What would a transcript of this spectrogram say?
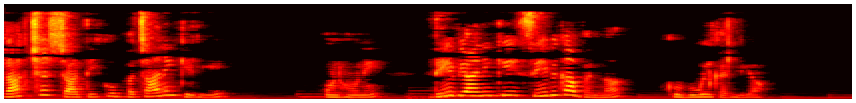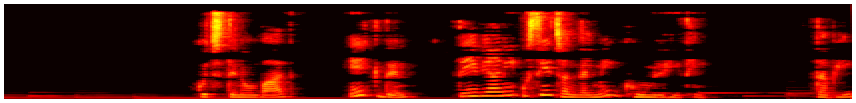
राक्षस जाति को बचाने के लिए उन्होंने देवयानी की सेविका बनना कबूल कर लिया। कुछ दिनों बाद, एक दिन देवयानी उसी जंगल में घूम रही थी। तभी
